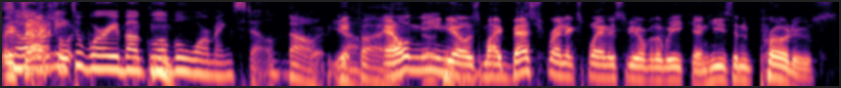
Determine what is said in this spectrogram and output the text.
It's I don't actually- need to worry about global warming still. No, you're fine. El Nino's. My best friend explained this to me over the weekend. He's in produce.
